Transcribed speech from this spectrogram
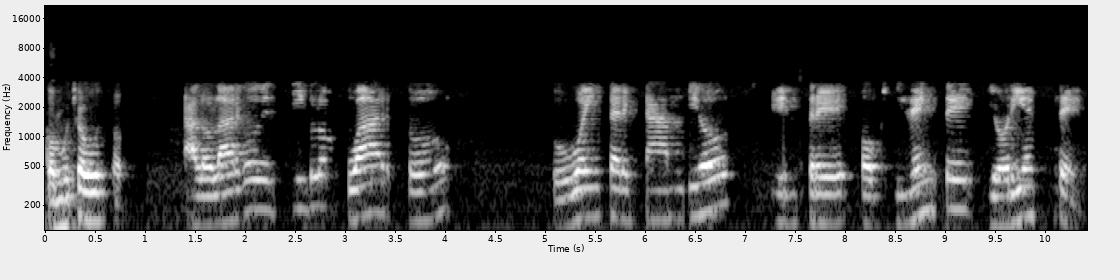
Con mucho gusto. A lo largo del siglo IV hubo intercambios entre Occidente y Oriente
